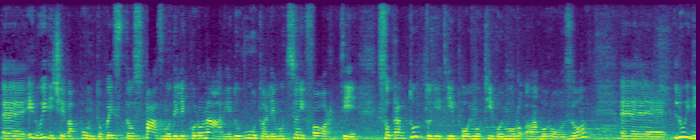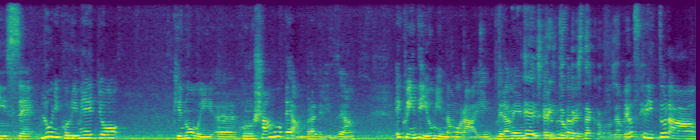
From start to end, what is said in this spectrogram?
eh, e lui diceva appunto questo spasmo delle coronarie dovuto alle emozioni forti, soprattutto di tipo emotivo e amoroso, eh, lui disse l'unico rimedio che noi eh, conosciamo è ambra grisea e quindi io mi innamorai veramente. E hai scritto questa cosa? E ho scritto la,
